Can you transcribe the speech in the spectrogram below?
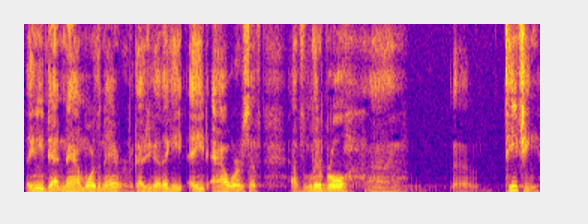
They need that now more than ever because you got they get eight hours of of liberal uh, uh, teaching,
